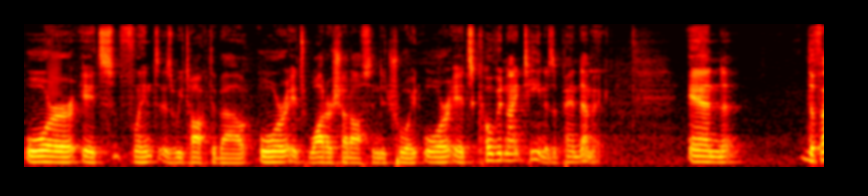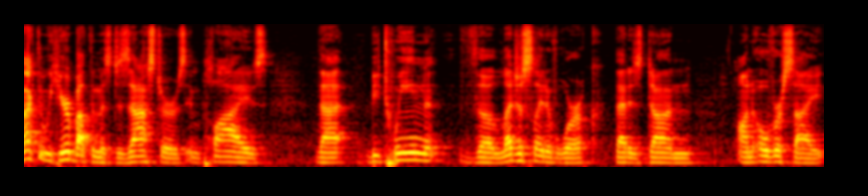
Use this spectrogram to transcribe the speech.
or it's Flint, as we talked about, or it's water shutoffs in Detroit, or it's COVID 19 as a pandemic. And the fact that we hear about them as disasters implies that between the legislative work that is done on oversight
